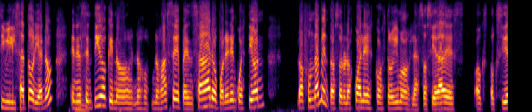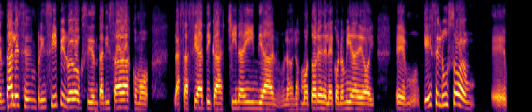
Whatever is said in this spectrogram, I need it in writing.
civilizatoria, ¿no? En el Mm. sentido que nos, nos, nos hace pensar o poner en cuestión los fundamentos sobre los cuales construimos las sociedades oc- occidentales en principio y luego occidentalizadas como las asiáticas, China, India, los, los motores de la economía de hoy, eh, que es el uso eh,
